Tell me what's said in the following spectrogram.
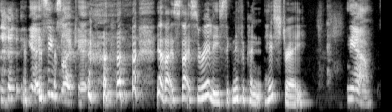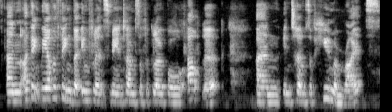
yeah, it seems like it. yeah, that's that's really significant history. Yeah. And I think the other thing that influenced me in terms of a global outlook and in terms of human rights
